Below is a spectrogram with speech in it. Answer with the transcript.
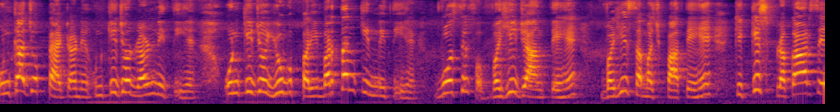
उनका जो पैटर्न है, उनकी जो रणनीति है, उनकी जो युग परिवर्तन की नीति है, वो सिर्फ़ वही जानते हैं वही समझ पाते हैं कि किस प्रकार से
